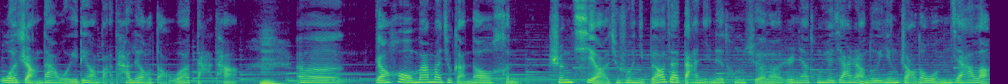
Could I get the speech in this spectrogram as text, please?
我长大我一定要把他撂倒，我要打他。嗯，呃，然后妈妈就感到很生气啊，就说你不要再打你那同学了，人家同学家长都已经找到我们家了，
